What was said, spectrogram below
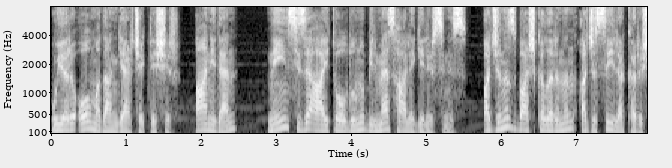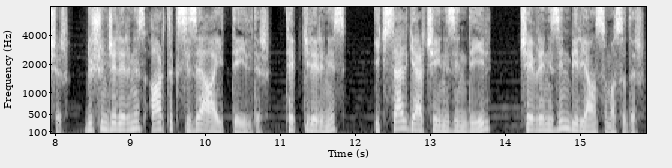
uyarı olmadan gerçekleşir. Aniden, neyin size ait olduğunu bilmez hale gelirsiniz. Acınız başkalarının acısıyla karışır. Düşünceleriniz artık size ait değildir. Tepkileriniz, içsel gerçeğinizin değil, çevrenizin bir yansımasıdır.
